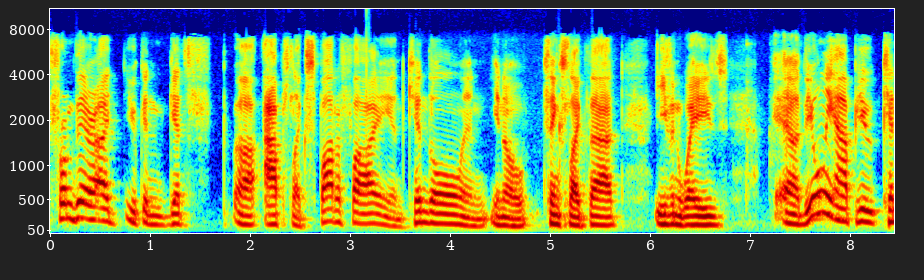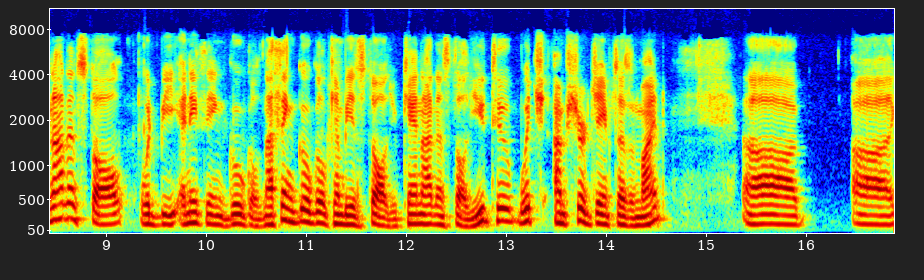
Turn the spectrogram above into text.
from there, I, you can get uh, apps like Spotify and Kindle and you know things like that, even Waze. Uh, the only app you cannot install would be anything Google. Nothing Google can be installed. You cannot install YouTube, which I'm sure James doesn't mind. Uh, uh,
